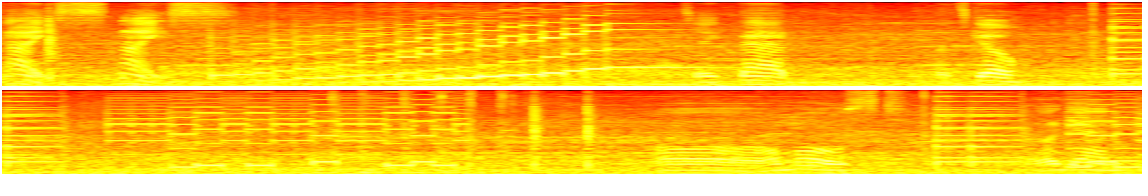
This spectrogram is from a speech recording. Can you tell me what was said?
Nice, nice. Take that. Let's go. Oh, almost. Again.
